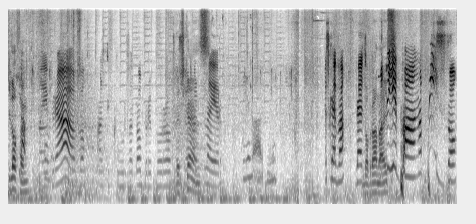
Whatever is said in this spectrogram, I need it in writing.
Kilofem. No i brawo. Ale ty kurwa, dobry, Bitch porobny cans. player. Idealnie. Skewa, dead. Dobra, No ty nice. jebana pizdo!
